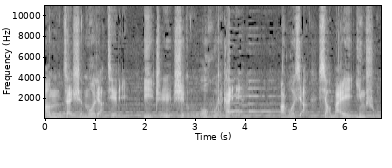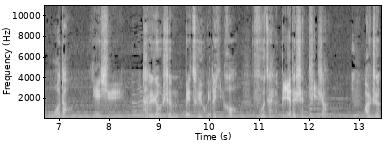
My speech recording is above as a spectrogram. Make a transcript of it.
死亡在神魔两界里一直是个模糊的概念，而我想小白应属魔道，也许他的肉身被摧毁了以后附在了别的身体上，而这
